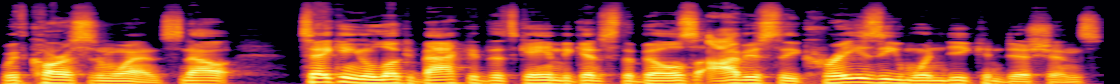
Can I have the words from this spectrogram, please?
with Carson Wentz. Now, taking a look back at this game against the Bills, obviously crazy windy conditions.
